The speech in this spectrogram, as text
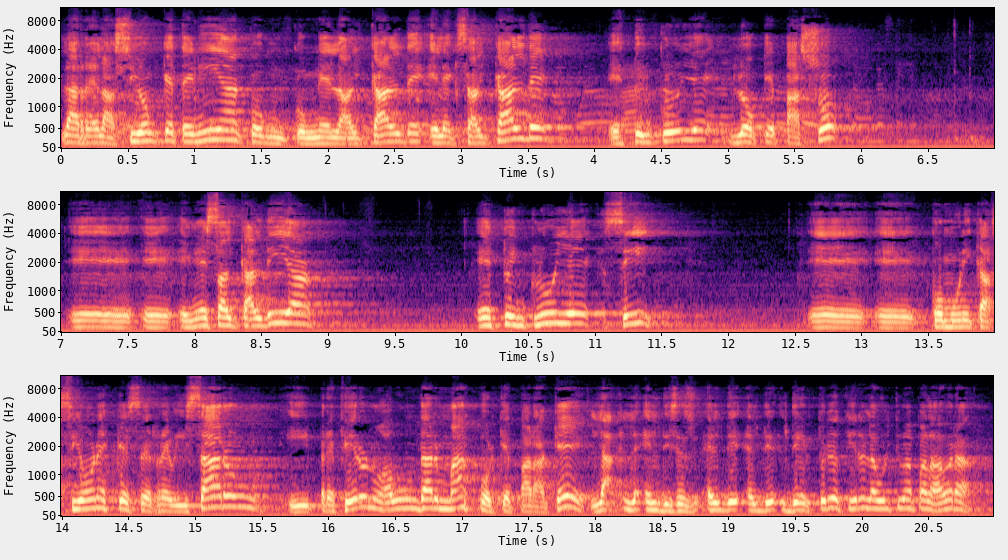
la relación que tenía con, con el alcalde, el exalcalde. Esto incluye lo que pasó eh, eh, en esa alcaldía. Esto incluye, sí, eh, comunicaciones que se revisaron y prefiero no abundar más porque ¿para qué? La- el directorio tiene la última palabra.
